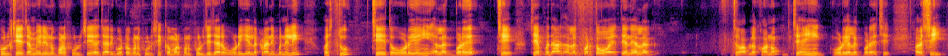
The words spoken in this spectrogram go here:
ફૂલ છે, ચમેલીનું પણ ફૂલ છે, હજારી ગોટો પણ ફૂલ છે, કમળ પણ ફૂલ છે. જ્યારે હોળી એ લકડાની બનેલી વસ્તુ છે, તો હોળી અહીં અલગ પડે છે. જે પદાર્થ અલગ પડતો હોય તેને અલગ જવાબ લખવાનો છે. અહીં હોળી અલગ પડે છે. હવે સી.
